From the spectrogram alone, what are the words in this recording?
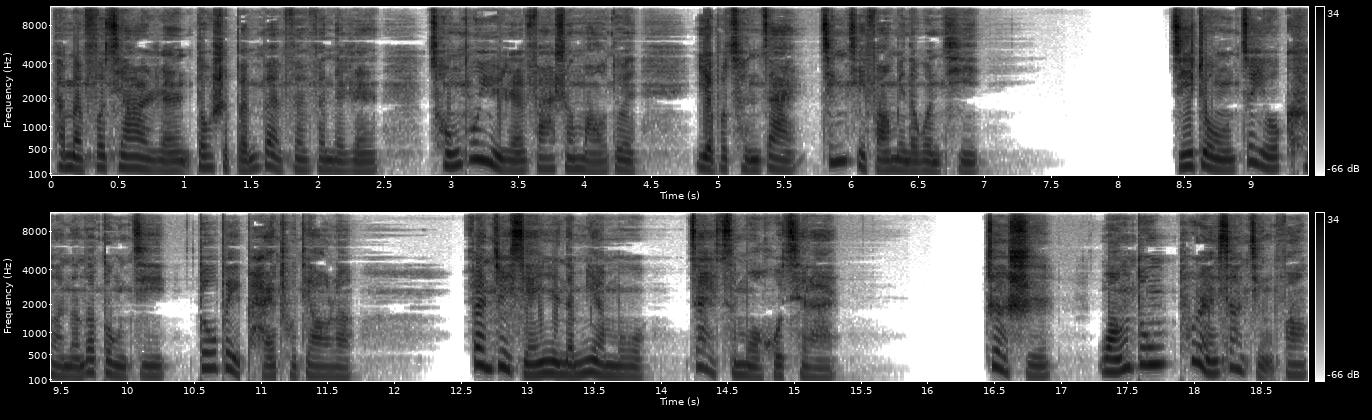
他们夫妻二人都是本本分分的人，从不与人发生矛盾，也不存在经济方面的问题。几种最有可能的动机都被排除掉了，犯罪嫌疑人的面目再次模糊起来。这时，王东突然向警方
